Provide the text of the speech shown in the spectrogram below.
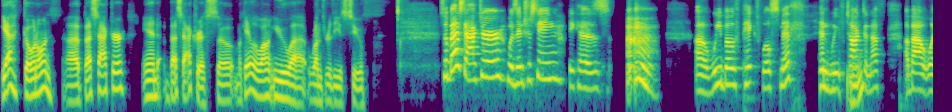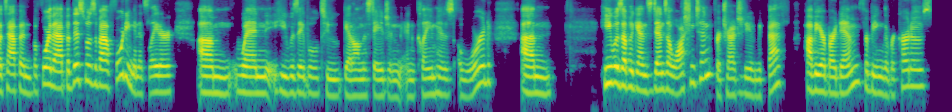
yeah, going on, uh, best actor and best actress. So, Michaela, why don't you uh, run through these two? So, best actor was interesting because uh, we both picked Will Smith and we've talked mm-hmm. enough about what's happened before that but this was about 40 minutes later um, when he was able to get on the stage and, and claim his award um, he was up against denzel washington for tragedy of macbeth javier bardem for being the ricardos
